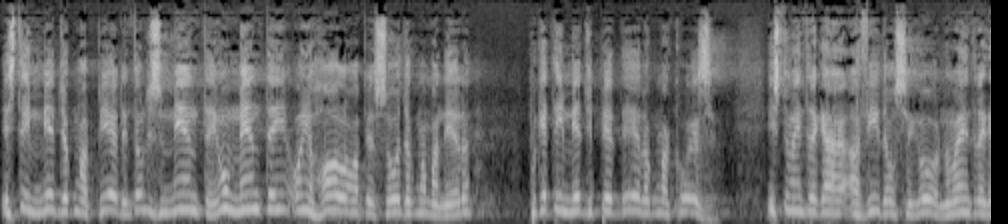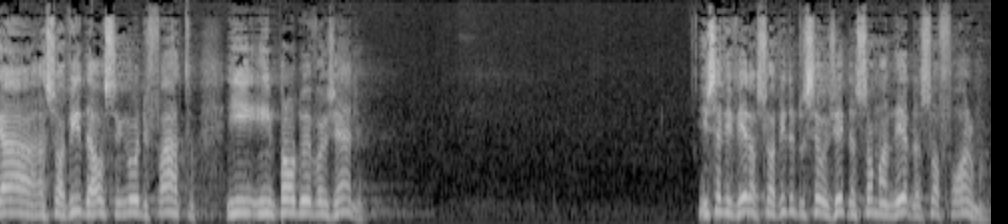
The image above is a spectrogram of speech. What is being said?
Eles têm medo de alguma perda, então eles mentem, ou mentem, ou enrolam a pessoa de alguma maneira, porque tem medo de perder alguma coisa. Isso não é entregar a vida ao Senhor, não é entregar a sua vida ao Senhor de fato, e, em prol do Evangelho. Isso é viver a sua vida do seu jeito, da sua maneira, da sua forma.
